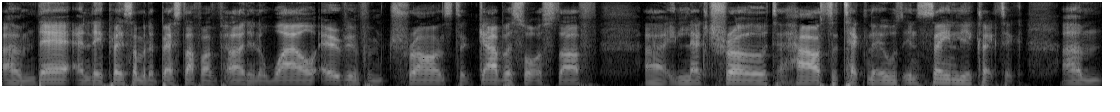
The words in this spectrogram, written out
um, there, and they play some of the best stuff I've heard in a while. Everything from trance to gabba sort of stuff, uh, electro to house to techno. It was insanely eclectic. Um,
